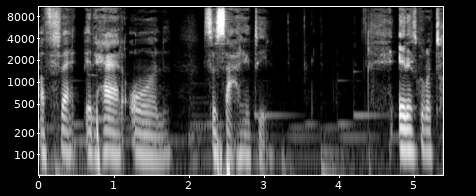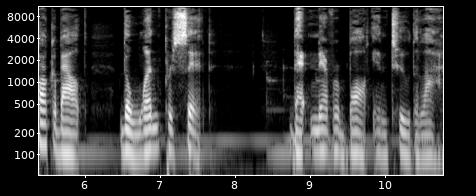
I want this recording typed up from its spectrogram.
effect it had on society. And it's going to talk about the 1% that never bought into the lie.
